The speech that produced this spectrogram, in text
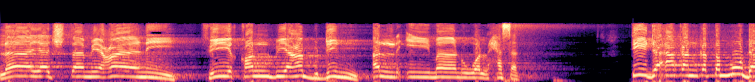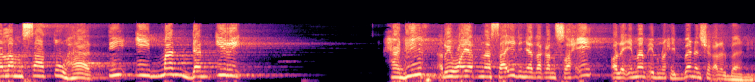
"La yajtami'ani qalbi 'abdin al-iman wal hasad." Tidak akan ketemu dalam satu hati iman dan iri. Hadis riwayat Nasai dinyatakan sahih oleh Imam Ibnu Hibban dan Syekh Al-Albani.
